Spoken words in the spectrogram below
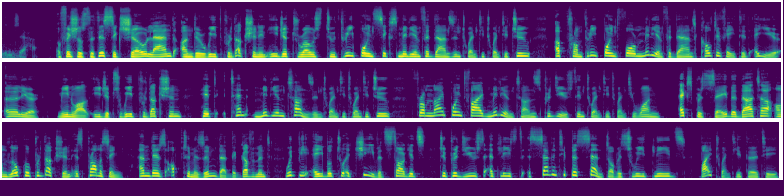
Official statistics show land under wheat production in Egypt rose to 3.6 million feddans in 2022, up from 3.4 million feddans cultivated a year earlier. Meanwhile, Egypt's wheat production hit 10 million tons in 2022 from 9.5 million tons produced in 2021. Experts say the data on local production is promising, and there's optimism that the government would be able to achieve its targets to produce at least 70% of its wheat needs by 2030.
